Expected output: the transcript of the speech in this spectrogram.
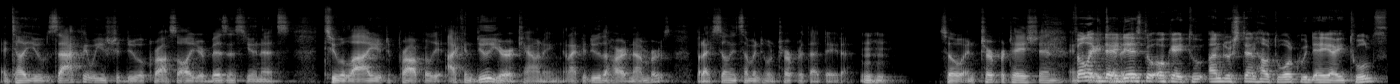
and tell you exactly what you should do across all your business units to allow you to properly. I can do your accounting and I could do the hard numbers, but I still need someone to interpret that data. Mm-hmm. So interpretation. And felt like the idea is to okay to understand how to work with AI tools,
